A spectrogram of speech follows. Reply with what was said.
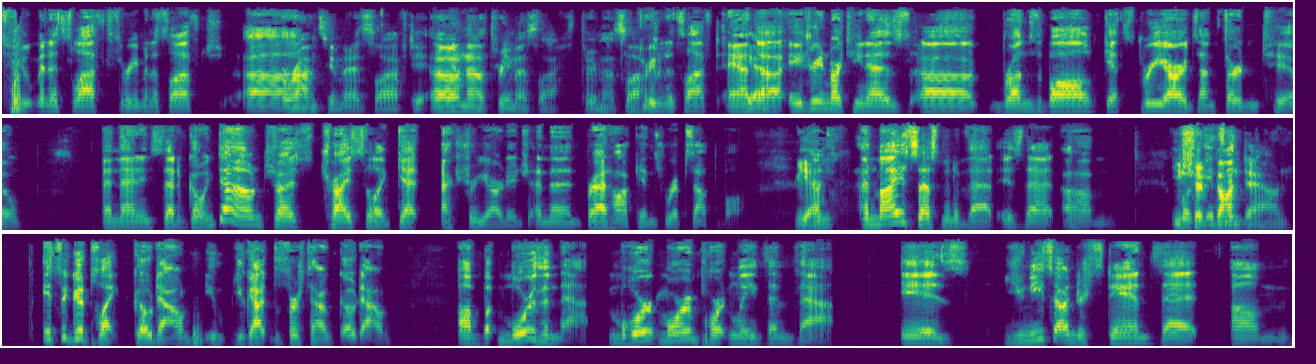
two minutes left, three minutes left. Uh, around two minutes left. Yeah. Oh no, three minutes left. Three minutes left. Three minutes left. And Yeah. uh, Adrian Martinez uh, runs the ball, gets three yards on third and two. And then instead of going down, tries tries to like get extra yardage, and then Brad Hawkins rips out the ball. Yeah, And and my assessment of that is that um, you look, should have gone a- down. it's a good play. Go down. You you got the first down. Go down. Um, but more than that, more more importantly than that, is you need to understand that um,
